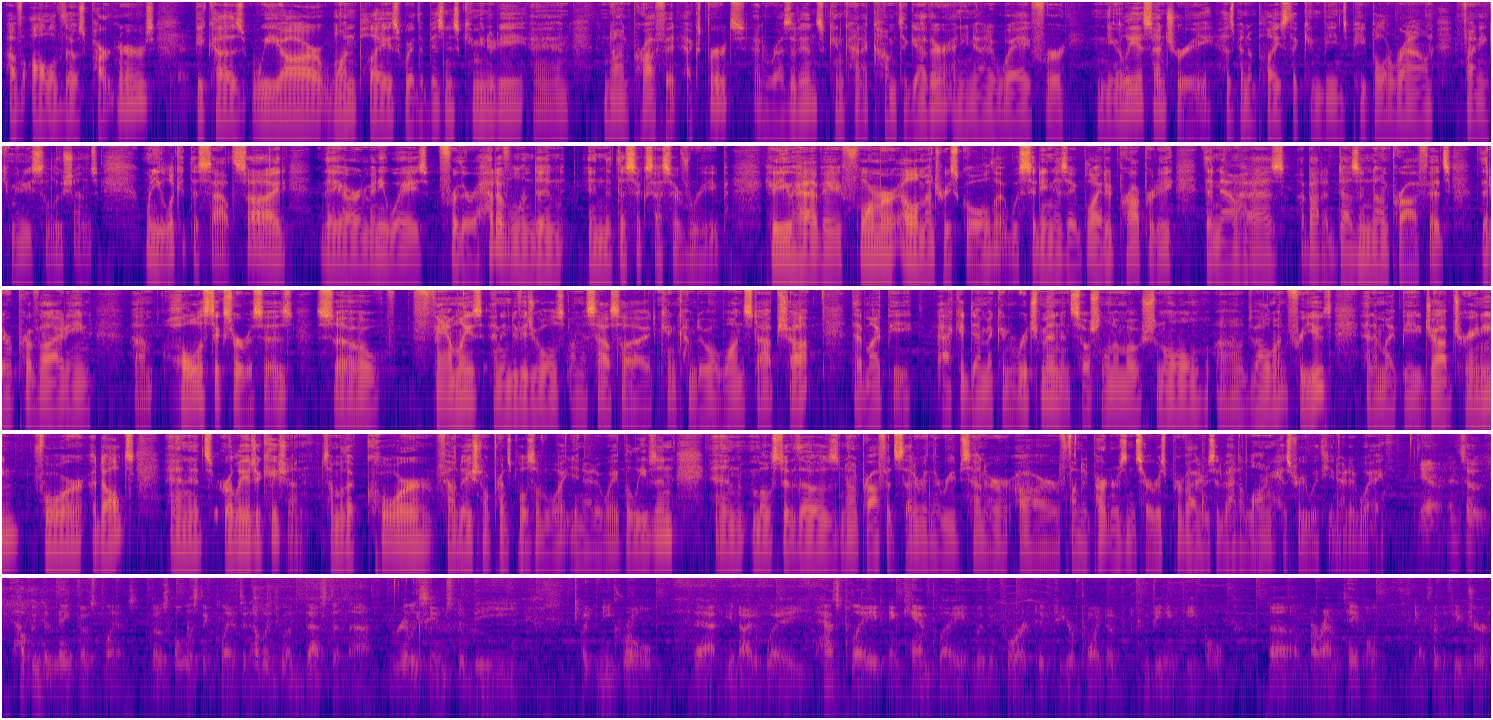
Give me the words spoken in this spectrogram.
of all of those partners because we are one place where the business community and nonprofit experts and residents can kind of come together and United Way for nearly a century has been a place that convenes people around finding community solutions. When you look at the South Side, they are in many ways further ahead of Linden in the success of Reeb. Here you have a former elementary school that was sitting as a blighted property that now has about a dozen nonprofits that are providing um, holistic services. So families and individuals on the South Side can come to a one stop shop that might be academic enrichment and social and emotional uh, development for youth, and it might be job training for adults, and it's early education. Some of the core foundational principles of what United Way believes in, and most of those nonprofits that are in the Reeb Center are funded partners and service providers that have had a long history with United Way. Yeah, and so helping to make those plans, those holistic plans, and helping to invest in that really seems to be a unique role that United Way has played and can play moving forward. To, to your point of convening people um, around the table, you know, for the future.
